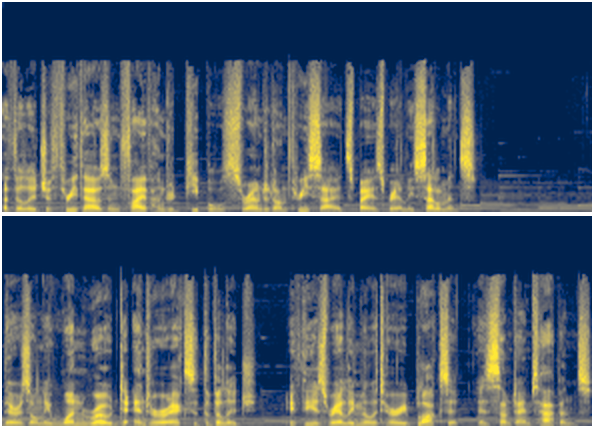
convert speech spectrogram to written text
a village of 3,500 people surrounded on three sides by Israeli settlements. There is only one road to enter or exit the village. If the Israeli military blocks it, as sometimes happens,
